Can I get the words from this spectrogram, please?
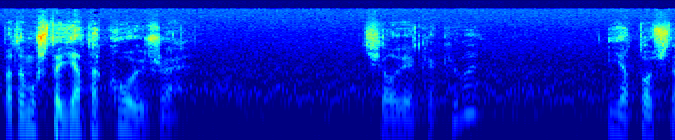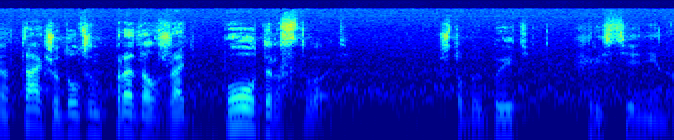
Потому что я такой же человек, как и вы. И я точно так же должен продолжать бодрствовать, чтобы быть христианином.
